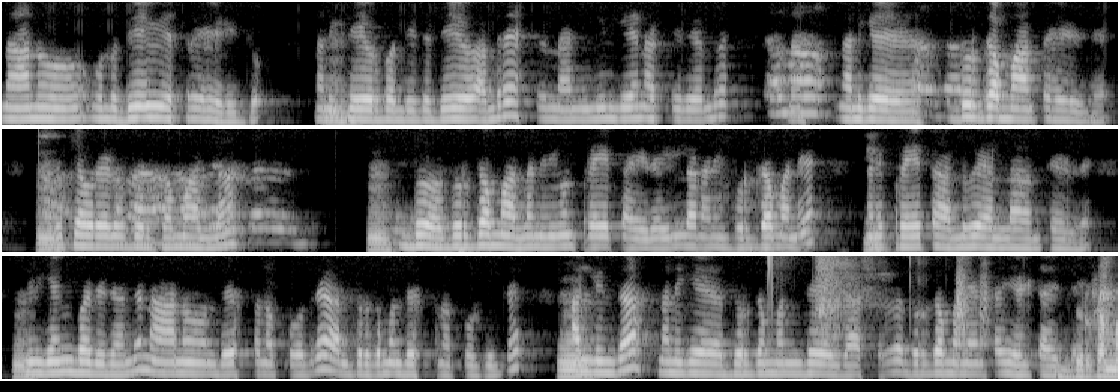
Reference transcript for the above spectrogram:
ನಾನು ಒಂದು ದೇವಿ ಹೆಸರೇ ಹೇಳಿದ್ದು. ನನಗೆ ದೇವ್ರು ಬಂದಿದ್ದೆ. ದೇವ್ ಅಂದರೆ ನಾನು ನಿನ್ಗೆ ಏನಾಗ್ತಿದೆ ಅಂದರೆ ನನಗೆ ದುರ್ಗಮ್ಮ ಅಂತ ಹೇಳಿದೆ. ಅದಕ್ಕೆ ಅವ್ರು ಹೇಳೋದು ದುರ್ಗಮ್ಮ ಅಲ್ಲ. ದುರ್ಗಮ್ಮ ಅಲ್ಲ. ನಿನಗೊಂದು ಪ್ರೇತ ಇದೆ. ಇಲ್ಲ ನನಗೆ ದುರ್ಗಮ್ಮನೇ. ನನಗೆ ಪ್ರೇತ ಅಲ್ವೇ ಅಲ್ಲ ಅಂತ ಹೇಳಿದೆ. ನಿನಗೆ ಹೆಂಗ್ ಬಂದಿದೆ ಅಂದ್ರೆ ನಾನು ಒಂದು ದೇವಸ್ಥಾನಕ್ಕೆ ಹೋದ್ರೆ ಅಲ್ಲಿ ದುರ್ಗಮ್ಮನ ದೇವಸ್ಥಾನಕ್ಕೆ ಹೋಗಿದ್ದೆ. ಅಲ್ಲಿಂದ ನನಗೆ ದುರ್ಗಮ್ಮಂದೇ ಇದಾಗ್ತದೆ ದುರ್ಗಮ್ಮನೆ ಅಂತ ಹೇಳ್ತಾ ಇದ್ದೆ. ದುರ್ಗಮ್ಮ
